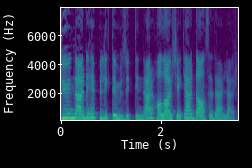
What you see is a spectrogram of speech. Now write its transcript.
Düğünlerde hep birlikte müzik dinler, halay çeker, dans ederler.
